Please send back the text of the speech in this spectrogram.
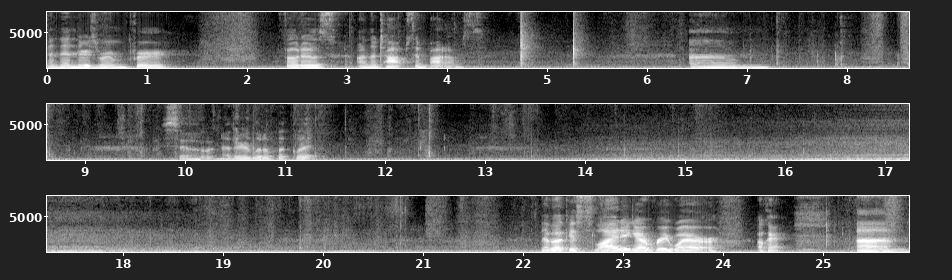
And then there's room for photos on the tops and bottoms. Um, so another little booklet. The book is sliding everywhere. Okay. Um,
